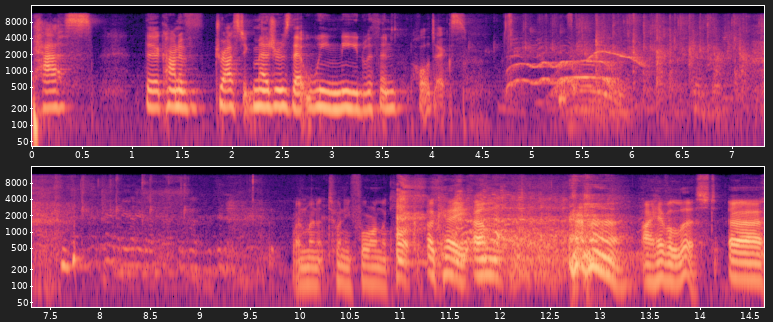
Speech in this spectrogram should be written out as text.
pass the kind of drastic measures that we need within politics? One minute 24 on the clock. Okay, um, I have a list. Uh,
